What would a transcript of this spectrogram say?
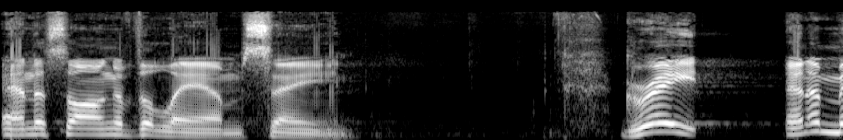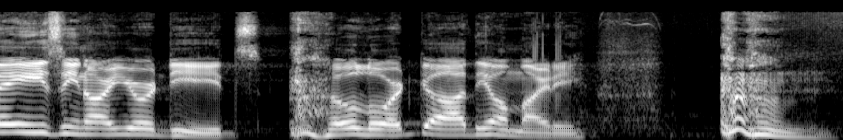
and the song of the Lamb, saying, Great and amazing are your deeds, O Lord God the Almighty.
